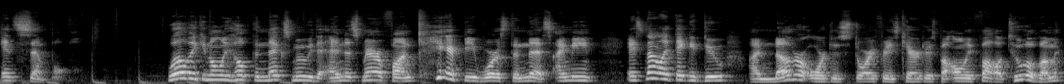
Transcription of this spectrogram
and simple. Well, we can only hope the next movie to end this marathon can't be worse than this. I mean, it's not like they could do another origin story for these characters but only follow two of them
